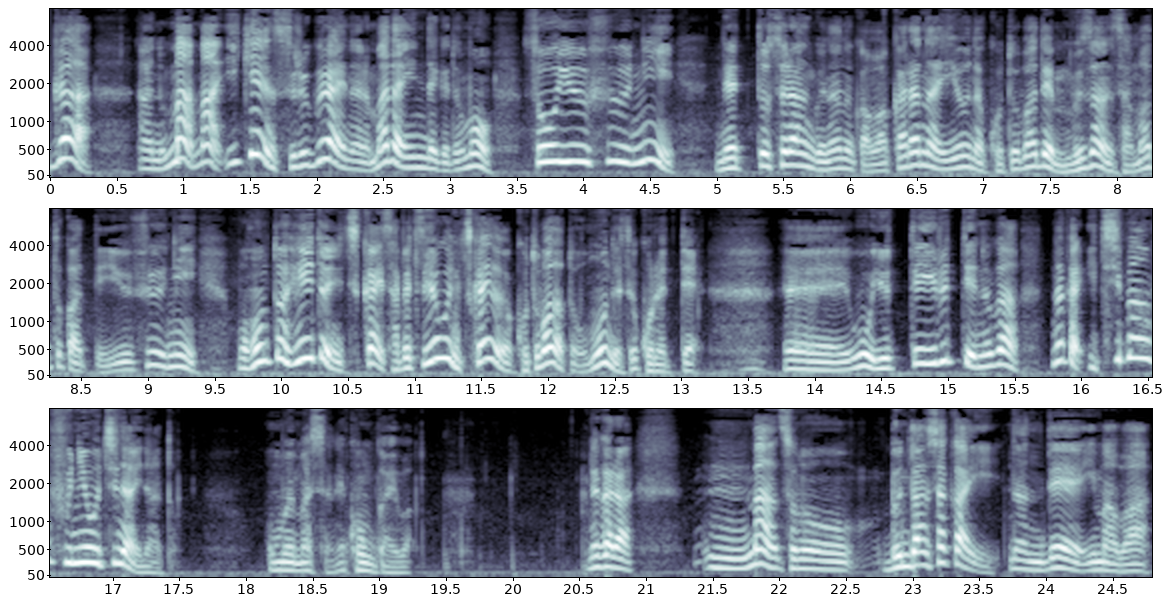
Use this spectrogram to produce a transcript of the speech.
が、あの、まあまあ意見するぐらいならまだいいんだけども、そういう風にネットスラングなのかわからないような言葉で無残様とかっていう風に、もう本当ヘイトに近い、差別用語に近いような言葉だと思うんですよ、これって。えー、を言っているっていうのが、なんか一番腑に落ちないなと思いましたね、今回は。だから、うん、まあ、その、分断社会なんで、今は、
